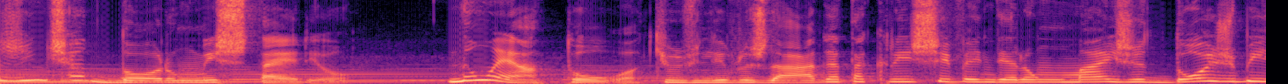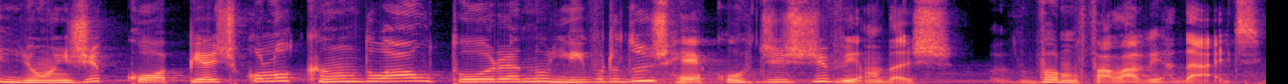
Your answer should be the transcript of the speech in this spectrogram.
A gente adora um mistério. Não é à toa que os livros da Agatha Christie venderam mais de 2 bilhões de cópias, colocando a autora no livro dos recordes de vendas. Vamos falar a verdade.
